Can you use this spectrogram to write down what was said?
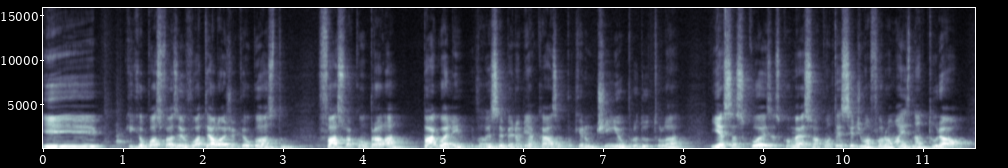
E o que, que eu posso fazer? Eu vou até a loja que eu gosto, faço a compra lá, pago ali e vou receber na minha casa, porque não tinha o produto lá. E essas coisas começam a acontecer de uma forma mais natural,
